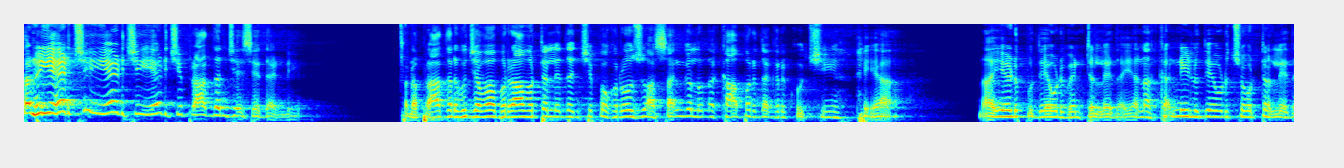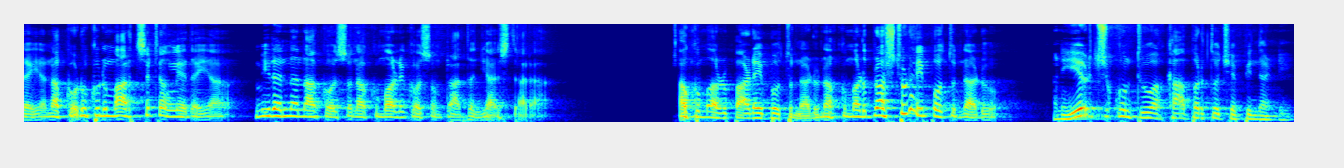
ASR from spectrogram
తను ఏడ్చి ఏడ్చి ఏడ్చి ప్రార్థన చేసేదండి. తన ప్రార్థనకు జవాబు రావటం లేదని చెప్పి ఒకరోజు ఆ సంఘంలో ఉన్న కాపరి దగ్గరకు వచ్చి అయ్యా నా ఏడుపు దేవుడు వింటలేదయ్యా నా కన్నీళ్ళు దేవుడు చూడటం లేదయ్యా నా కొడుకును మార్చటం లేదయ్యా మీరన్నా నా కోసం నా కుమారుని కోసం ప్రార్థన చేస్తారా? ఆ కుమారుడు పాడైపోతున్నాడు నా కుమారుడు భ్రష్టుడైపోతున్నాడు అని ఏడ్చుకుంటూ ఆ కాపరితో చెప్పిందండి.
